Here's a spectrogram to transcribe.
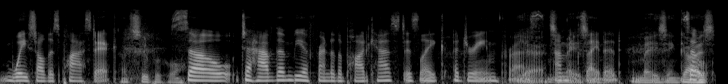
waste all this plastic. That's super cool. So to have them be a friend of the podcast is like a dream for us. yeah, I'm amazing. excited. Amazing, So guys.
